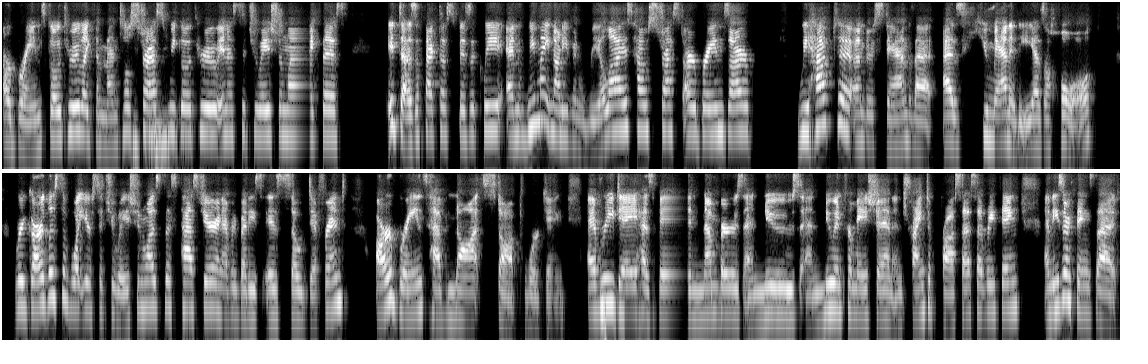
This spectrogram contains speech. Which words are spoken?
our brains go through like the mental stress Mhm. we go through in a situation like this it does affect us physically and we might not even realize how stressed our brains are we have to understand that as humanity as a whole regardless of what your situation was this past year and everybody's is so different our brains have not stopped working. Every mm-hmm. day has been numbers and news and new information and trying to process everything. And these are things that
